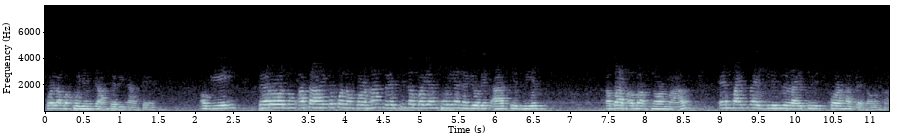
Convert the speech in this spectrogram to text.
Wala pa po yung jumpery natin. Okay? Pero nung atake ko po ng 400, sinabayan po yan ng uric acid with above above normal and my triglyceride with 400 also.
